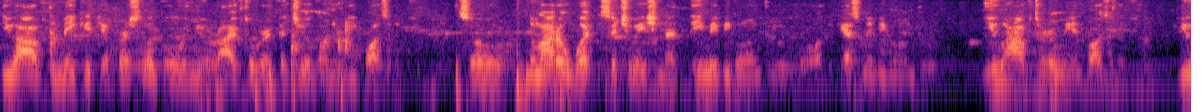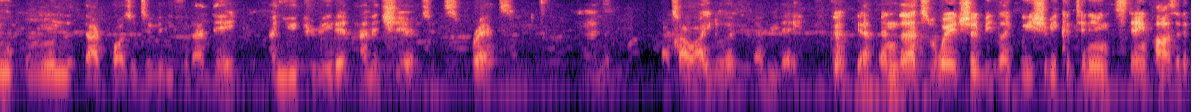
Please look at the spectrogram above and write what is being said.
You have to make it your personal goal when you arrive to work that you're going to be positive. So no matter what the situation that they may be going through or the guests may be going through, you have to remain positive. You own that positivity for that day and you create it and it shares, it spreads. And that's how I do it every day. Good. Yeah. And that's the way it should be. Like we should be continuing staying positive.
